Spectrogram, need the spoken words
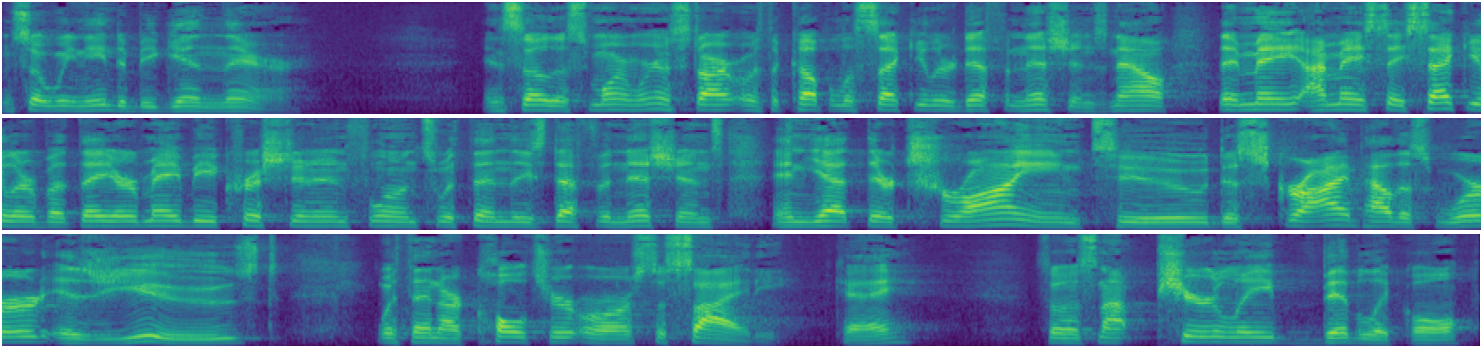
And so we need to begin there. And so this morning we're going to start with a couple of secular definitions. Now, they may I may say secular, but they are maybe Christian influence within these definitions, and yet they're trying to describe how this word is used within our culture or our society, okay? So it's not purely biblical,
